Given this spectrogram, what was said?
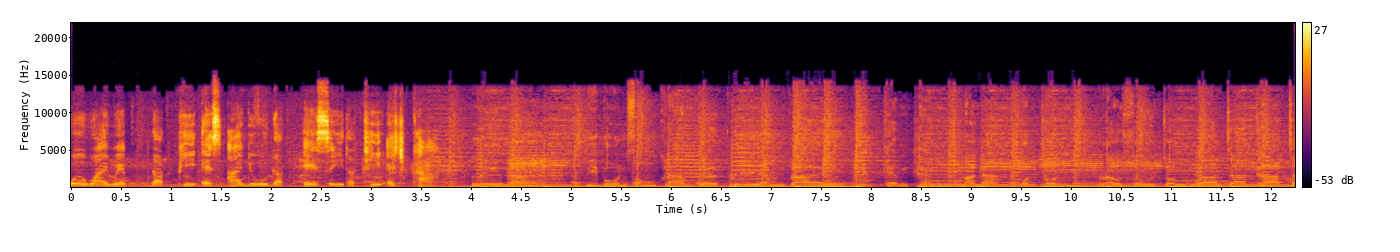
www.psru.ac.th ค่ะลือนางพี่บูนสงครามเกิดเกรียงไกรเข้มแข็งมานะอดทน เราสู้จนกว่าจะขาดใจ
